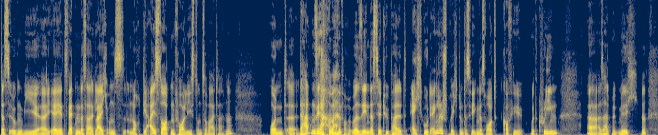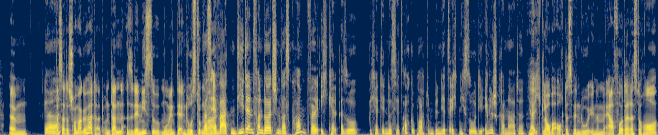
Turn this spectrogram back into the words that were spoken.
dass irgendwie äh, jetzt wetten, dass er gleich uns noch die Eissorten vorliest und so weiter. Ne? Und äh, da hatten sie aber einfach übersehen, dass der Typ halt echt gut Englisch spricht und deswegen das Wort Coffee with Cream, äh, also halt mit Milch, ne, ähm, Ja. dass er das schon mal gehört hat. Und dann, also der nächste Moment der Entrüstung Was war. erwarten die denn von Deutschen, was kommt? Weil ich kenn, also ich hätte ihnen das jetzt auch gebracht und bin jetzt echt nicht so die Englischgranate. Ja, ich glaube auch, dass wenn du in einem Erfurter Restaurant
